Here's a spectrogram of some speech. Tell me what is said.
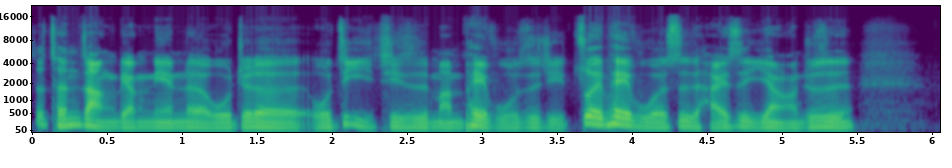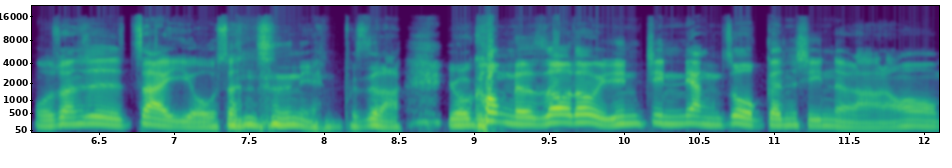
这成长两年了，我觉得我自己其实蛮佩服我自己。最佩服的是还是一样啊，就是我算是在有生之年，不是啦，有空的时候都已经尽量做更新了啦。然后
